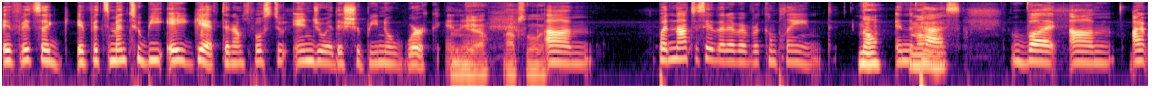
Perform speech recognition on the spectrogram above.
if it's a if it's meant to be a gift that I'm supposed to enjoy, there should be no work in it. Yeah, absolutely. Um, but not to say that I've ever complained no. in the no, past. But um, I'm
